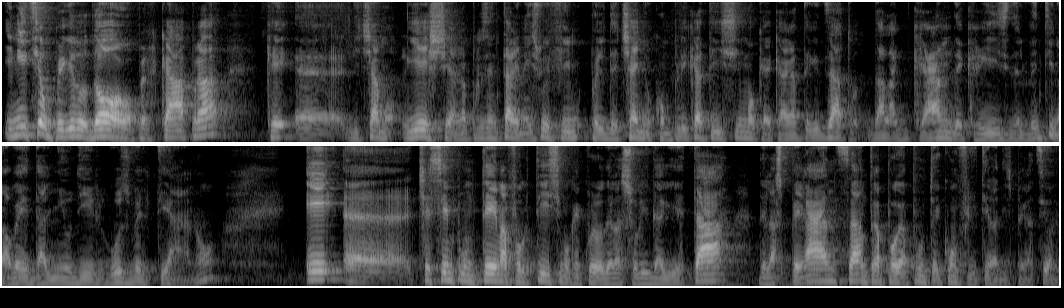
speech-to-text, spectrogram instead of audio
Inizia un periodo d'oro per Capra che eh, diciamo, riesce a rappresentare nei suoi film quel decennio complicatissimo che è caratterizzato dalla grande crisi del 29 e dal New Deal rooseveltiano e eh, c'è sempre un tema fortissimo che è quello della solidarietà, della speranza, contrapporre appunto ai conflitti e alla disperazione.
